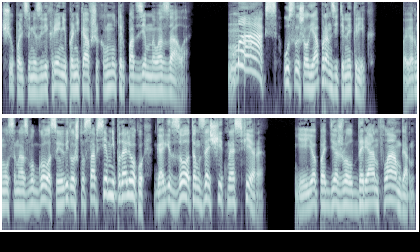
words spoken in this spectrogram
щупальцами завихрений, проникавших внутрь подземного зала. «Макс!» — услышал я пронзительный крик. Повернулся на звук голоса и увидел, что совсем неподалеку горит золотом защитная сфера. Ее поддерживал Дариан Фламгарн.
